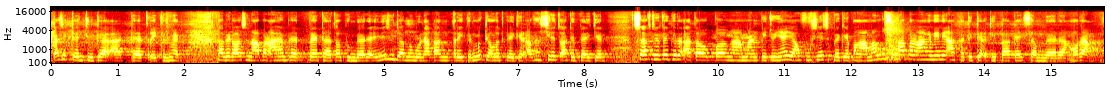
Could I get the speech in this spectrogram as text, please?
kasih dan juga ada trigger mag tapi kalau senapan angin predator bumbara ini sudah menggunakan trigger mag dan untuk bagian atas sini itu ada bagian safety trigger atau pengaman picunya yang fungsinya sebagai pengaman. Untuk senapan angin ini agar tidak dipakai sembarang orang.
